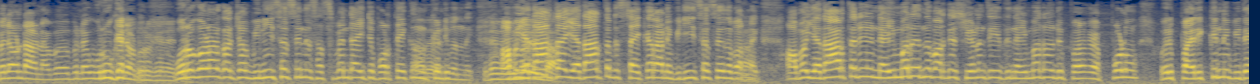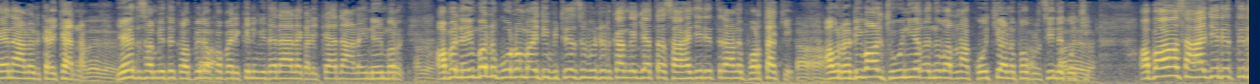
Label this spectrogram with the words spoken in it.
ബലോണ്ടാണ്. പിന്നെ ഉറുഗനോട്. ഉറുഗനോട് കളിച്ച വിനീസസിന് സസ്പെൻഡ് ആയിട്ട് പുറത്തേക്ക് നിൽക്കേണ്ടി വന്ന്. അപ്പൊ യഥാർത്ഥ യഥാർത്ഥ സ്ട്രൈക്കറാണ് വിനീസസ് എന്ന് പറഞ്ഞത് അപ്പൊ യഥാർത്ഥ നെയ്മർ എന്ന് പറഞ്ഞ ക്ഷീണം ചെയ്ത് നെയ്മർ ഒരു എപ്പോഴും ഒരു പരിക്കിന് വിധേയനാണ് ഒരു കളിക്കാരനാണ്. ഏത് സമയത്ത് ക്ലബിലൊക്കെ പരിക്കിന് വിധേയനായ കളിക്കാരനാണ് നെയ്മർ. അപ്പൊ നെയ്മറിന് പൂർണമായിട്ട് ഫിറ്റ്നസ് വീണ്ടെടുക്കാൻ കഴിയാത്ത സാഹചര്യത്തിലാണ് പുറത്താക്കിയത് ആ. അവർ റെഡിവാൾ ജൂനിയർ എന്ന് പറഞ്ഞ കോച്ചാണ് ഇപ്പൊ ബ്രസീലിന്റെ കോച്ച്. അപ്പൊ ആ സാഹചര്യത്തിൽ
